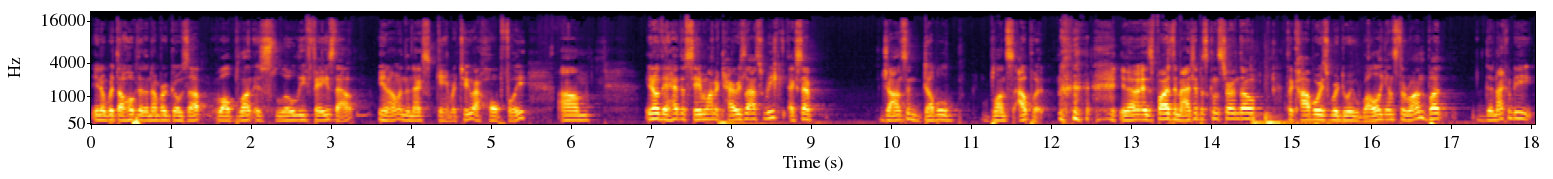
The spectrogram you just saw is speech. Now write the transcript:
You know, with the hope that the number goes up while Blunt is slowly phased out. You know, in the next game or two, I hopefully. Um, you know, they had the same amount of carries last week, except Johnson doubled Blunt's output. you know, as far as the matchup is concerned, though, the Cowboys were doing well against the run, but they're not going to be.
